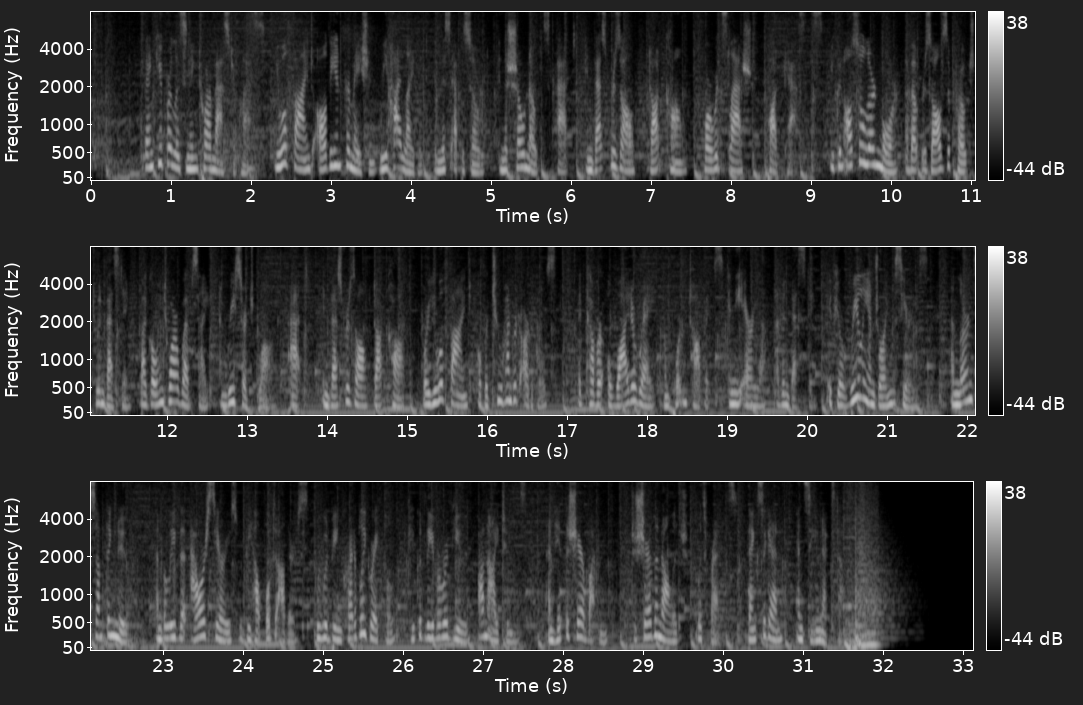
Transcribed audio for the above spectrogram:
Thank you for listening to our masterclass. You will find all the information we highlighted in this episode in the show notes at investresolve.com forward slash podcasts. You can also learn more about Resolve's approach to investing by going to our website and research blog at investresolve.com, where you will find over 200 articles that cover a wide array of important topics in the area of investing. If you're really enjoying the series and learned something new and believe that our series would be helpful to others, we would be incredibly grateful if you could leave a review on iTunes and hit the share button to share the knowledge with friends. Thanks again and see you next time.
